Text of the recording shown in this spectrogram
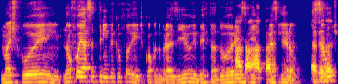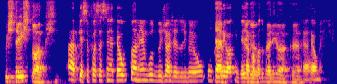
Mas foi. Não foi essa trinca que eu falei, de Copa do Brasil, Libertadores ah, tá, e ah, tá. Brasileirão. É são os três tops. Ah, porque se fosse assim, até o Flamengo do Jorge Jesus ganhou com o Carioca é, em vez da Copa do Brasil. Carioca, é. é, realmente.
